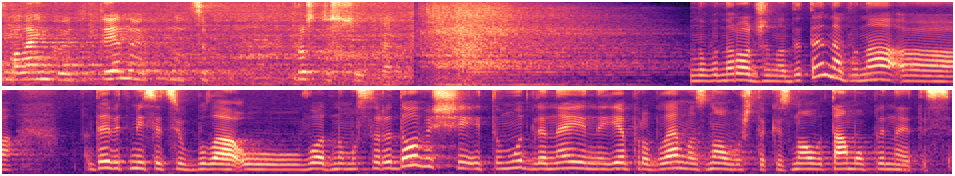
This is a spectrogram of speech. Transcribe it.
з маленькою дитиною, ну це просто супер. Новонароджена дитина, вона е, 9 місяців була у водному середовищі, і тому для неї не є проблема знову ж таки знову там опинитися.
